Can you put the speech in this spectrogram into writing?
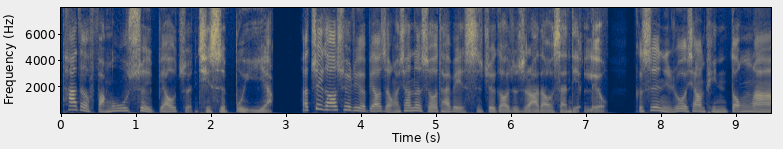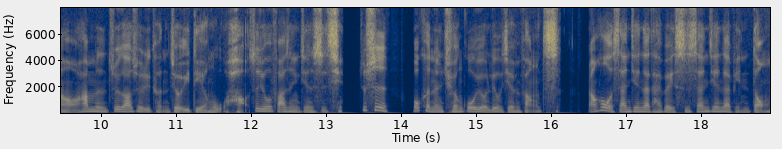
它的房屋税标准其实不一样，它最高税率的标准好像那时候台北市最高就是拉到三点六，可是你如果像屏东啦，哦，他们最高税率可能就一点五，好，这就会发生一件事情，就是我可能全国有六间房子，然后我三间在台北市，三间在屏东，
